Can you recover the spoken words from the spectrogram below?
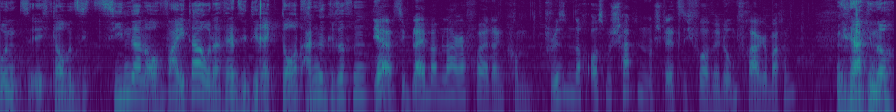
Und ich glaube, sie ziehen dann auch weiter oder werden sie direkt dort angegriffen? Ja, sie bleiben am Lagerfeuer, dann kommt Prism noch aus dem Schatten und stellt sich vor, er will eine Umfrage machen. Ja, genau.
